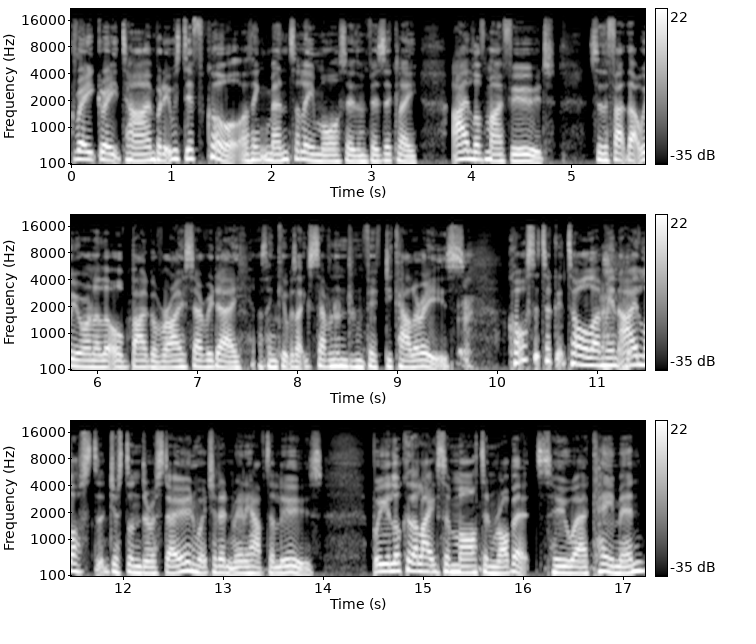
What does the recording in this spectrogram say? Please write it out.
great, great time, but it was difficult. I think mentally more so than physically. I love my food. So the fact that we were on a little bag of rice every day, I think it was like 750 calories. Of course, it took its toll. I mean, I lost just under a stone, which I didn't really have to lose. But you look at the likes of Martin Roberts, who uh, came in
